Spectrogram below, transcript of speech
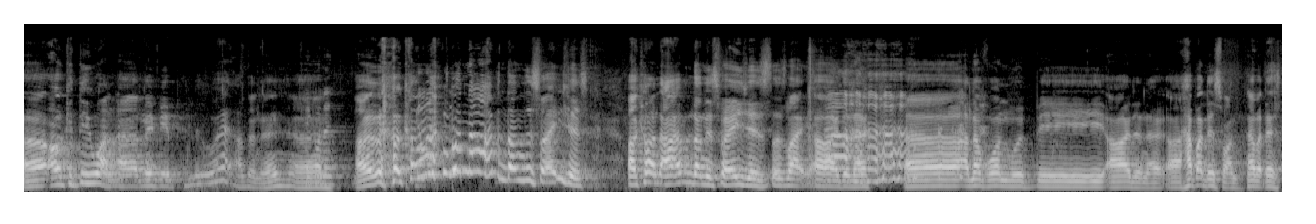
Uh, I could do one, uh, maybe a pirouette. I don't know. Uh, I, I, can't remember. No, I haven't done this for ages. I can't. I haven't done this for ages. I was like, oh, I don't know. Uh, another one would be, I don't know. Uh, how about this one? How about this?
